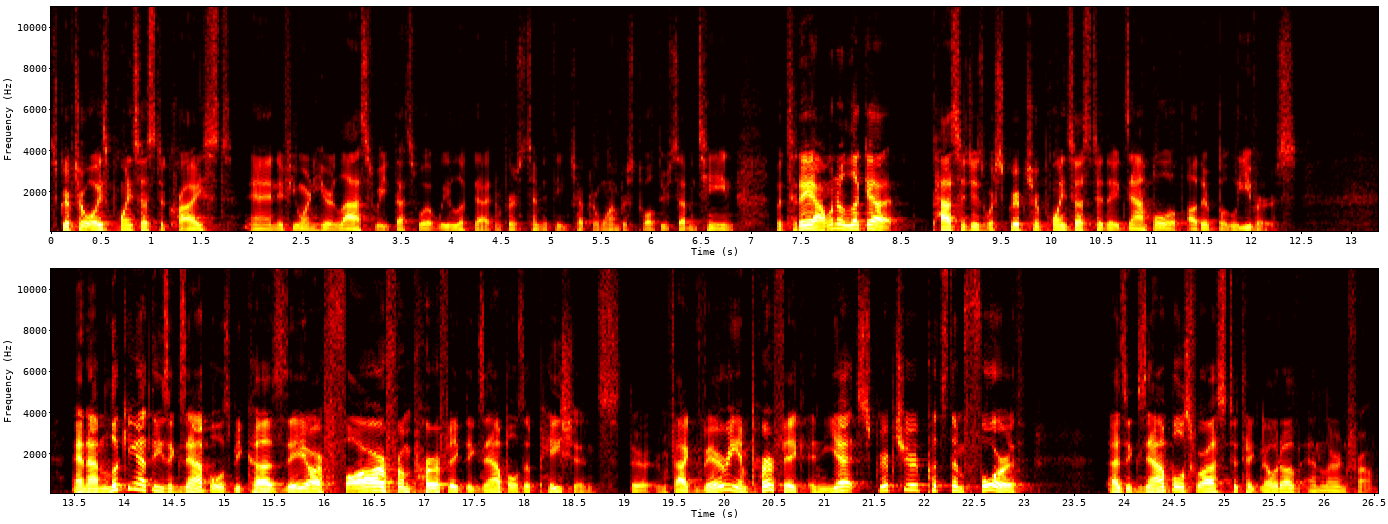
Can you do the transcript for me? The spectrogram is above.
Scripture always points us to Christ, and if you weren't here last week, that's what we looked at in 1 Timothy chapter 1 verse 12 through 17. But today I want to look at passages where scripture points us to the example of other believers. And I'm looking at these examples because they are far from perfect examples of patience. They're in fact very imperfect, and yet scripture puts them forth as examples for us to take note of and learn from.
